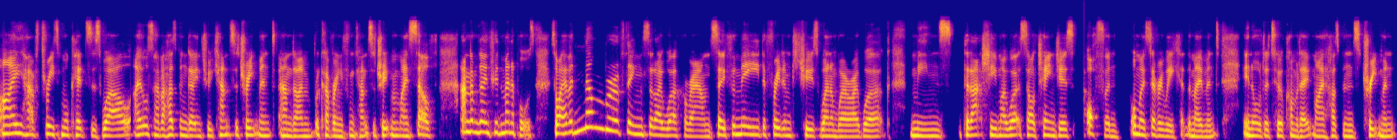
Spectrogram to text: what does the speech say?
I have three small kids as well. I also have a husband going through cancer treatment and I'm recovering from cancer treatment myself. And I'm going through the menopause. So I have a number of things that I work around. So for me, the freedom to choose when and where I work means that actually my work style changes often, almost every week at the moment, in order to accommodate my husband's treatment,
